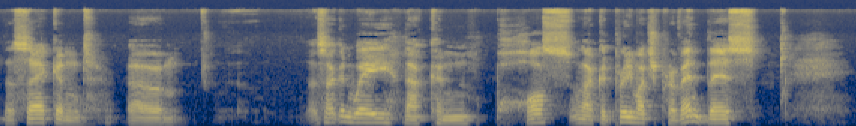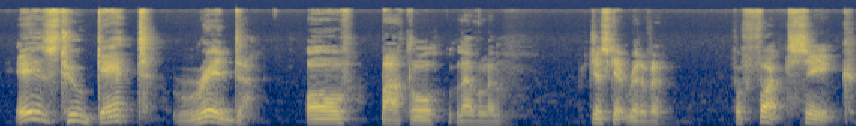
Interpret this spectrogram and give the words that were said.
the second, um, the second way that can pos- that could pretty much prevent this is to get rid of battle leveling. Just get rid of it. For fuck's sake.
